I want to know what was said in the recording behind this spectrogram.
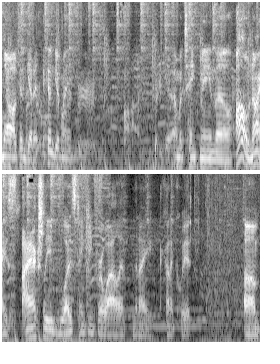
No, I couldn't get it. I couldn't get my. I'm a tank main though. Oh, nice. I actually was tanking for a while and then I, I kind of quit. Um,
